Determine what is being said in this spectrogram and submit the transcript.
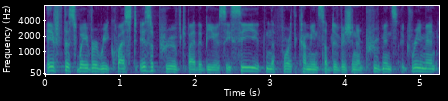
If this waiver request is approved by the BOCC, then the forthcoming subdivision improvements agreement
